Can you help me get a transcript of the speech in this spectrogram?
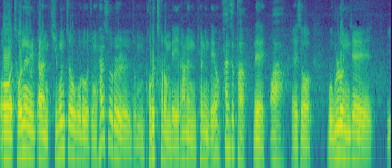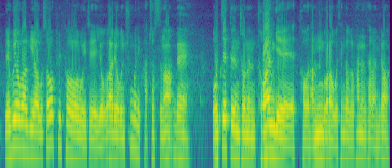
어, 저는 일단 기본적으로 좀 환수를 좀 버릇처럼 매일 하는 편인데요. 환수파. 네. 와, 그래서 뭐 물론 이제 이- 외부 여과기하고 서버 필터로 이제 여과력은 충분히 갖췄으나 네. 어쨌든 저는 더한 게 더 남는 거라고 생각을 하는 사람이라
